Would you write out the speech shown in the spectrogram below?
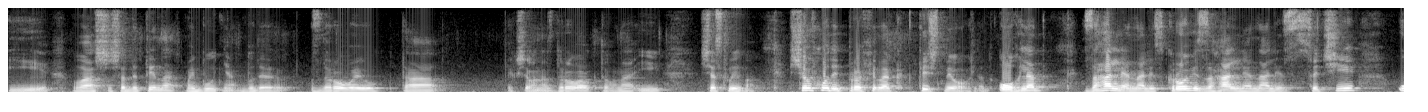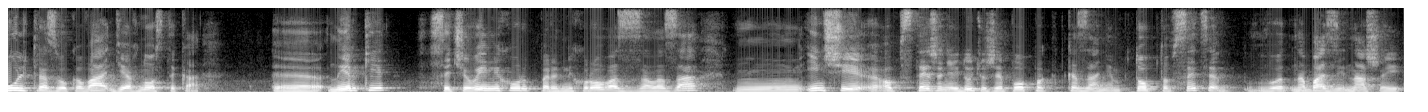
і ваша дитина майбутня буде здоровою та якщо вона здорова, то вона і щаслива. Що входить профілактичний огляд? Огляд, загальний аналіз крові, загальний аналіз сечі, ультразвукова діагностика е, нирки, сечовий міхур, передміхурова залоза. Інші е, обстеження йдуть уже по показанням. Тобто, все це на базі нашої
